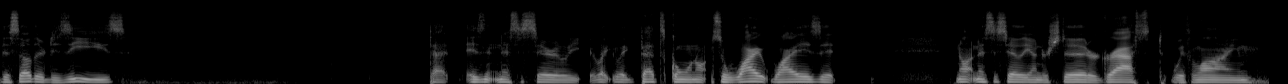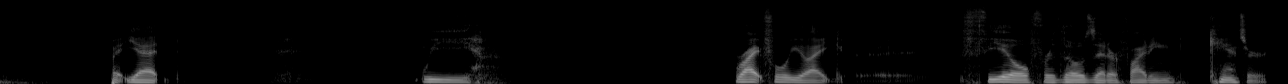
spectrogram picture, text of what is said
this other disease that isn't necessarily like like that's going on. So why why is it not necessarily understood or grasped with Lyme, but yet we rightfully like feel for those that are fighting cancer.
